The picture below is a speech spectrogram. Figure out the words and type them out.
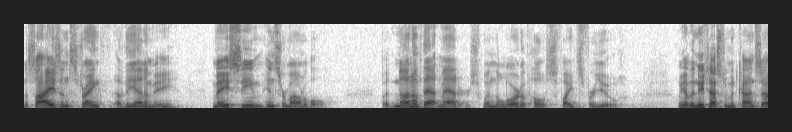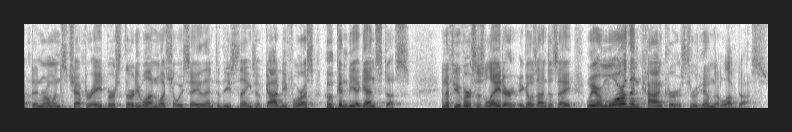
The size and strength of the enemy may seem insurmountable, but none of that matters when the Lord of hosts fights for you. We have the New Testament concept in Romans chapter 8 verse 31. What shall we say then to these things? If God be for us, who can be against us? And a few verses later, it goes on to say, We are more than conquerors through him that loved us.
